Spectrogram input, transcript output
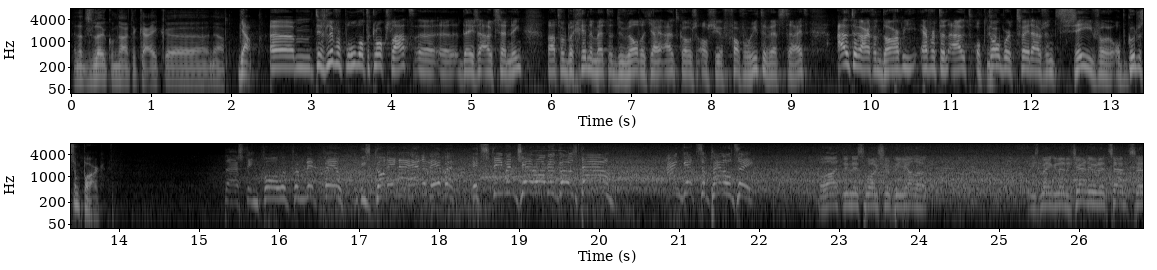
En dat is leuk om naar te kijken. Nou, Ja, ehm, het is Liverpool wat de klok slaat, deze uitzending. Laten we beginnen met het duel dat jij uitkoos als je favoriete wedstrijd. Uiteraard een derby, Everton uit, oktober 2007 op Goodison Park. Bursting forward from midfield. He's got in ahead of Hibbert. It's Steven Gerrard who goes down and gets a penalty. Well, I think this one should be yellow. He's making a genuine attempt to,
